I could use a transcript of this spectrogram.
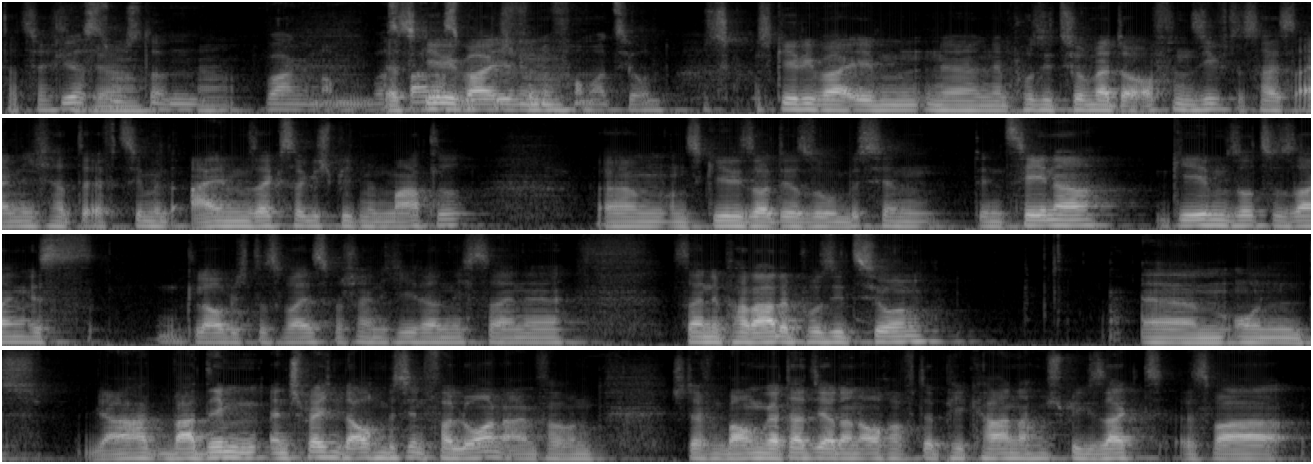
Tatsächlich. Wie hast ja. du es dann ja. wahrgenommen? Was ja, war das war eben, für eine Formation? Skiri war eben eine, eine, Position weiter offensiv. Das heißt, eigentlich hat der FC mit einem Sechser gespielt mit Martel. Ähm, und Skiri sollte so ein bisschen den Zehner geben, sozusagen. Ist glaube ich, das weiß wahrscheinlich jeder, nicht seine, seine Paradeposition. Ähm, und ja, war dementsprechend auch ein bisschen verloren einfach. Und Steffen Baumgart hat ja dann auch auf der PK nach dem Spiel gesagt, es war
